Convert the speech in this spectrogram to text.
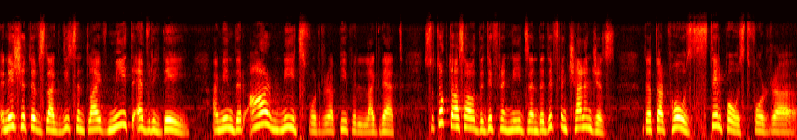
initiatives like Decent Life meet every day. I mean, there are needs for uh, people like that. So, talk to us about the different needs and the different challenges that are posed, still posed for uh,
